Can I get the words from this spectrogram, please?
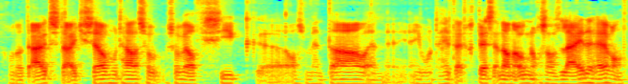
gewoon het uiterste uit jezelf moet halen. Zo, zowel fysiek als mentaal. En, je wordt de hele tijd getest. En dan ook nog eens als leider. Hè, want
